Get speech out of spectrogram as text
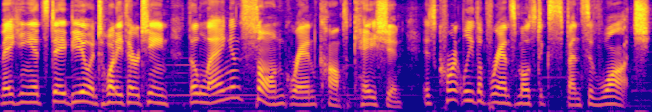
Making its debut in 2013, the Lang & Son Grand Complication is currently the brand's most expensive watch.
